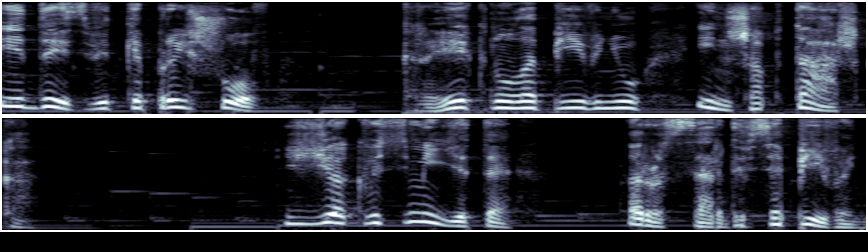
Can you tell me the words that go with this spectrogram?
Іди звідки прийшов. крикнула півню інша пташка. Як ви смієте? розсердився півень.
